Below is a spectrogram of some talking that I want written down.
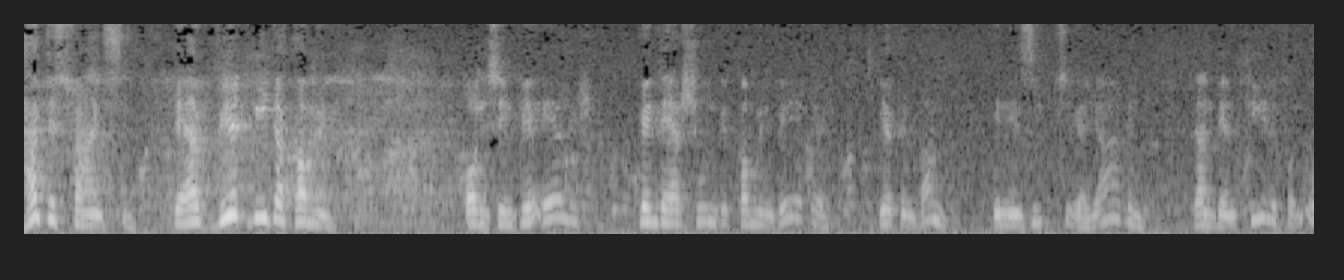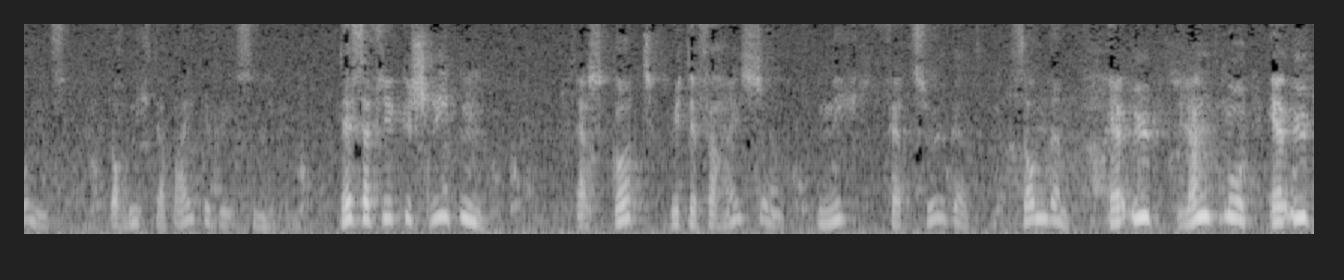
hat es verheißen. Der Herr wird wiederkommen. Und sind wir ehrlich, wenn der Herr schon gekommen wäre, irgendwann in den 70er Jahren, dann wären viele von uns doch nicht dabei gewesen. Deshalb steht geschrieben, dass Gott mit der Verheißung nicht verzögert, sondern er übt Langmut, er übt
